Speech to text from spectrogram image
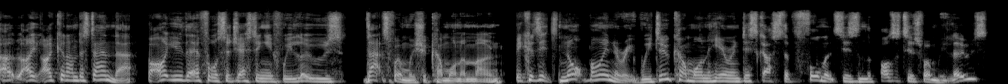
I, I, I, can understand that. But are you therefore suggesting if we lose, that's when we should come on and moan? Because it's not binary. We do come on here and discuss the performances and the positives when we lose.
